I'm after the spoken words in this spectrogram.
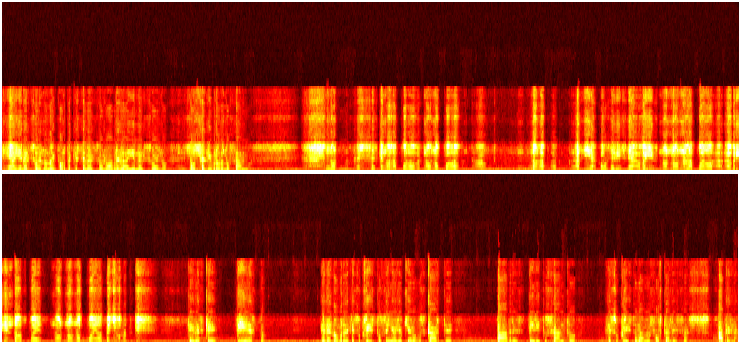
eh, ahí en el suelo, no importa que esté en el suelo, ábrela ahí en el suelo. Sí. Busca el libro de los salmos. No, es que no la puedo, no, no puedo, uh, no la, así, ¿cómo se dice? Abrir, no, no, no la puedo abrir en dos, pues, no, no, no puedo, Señor. Tienes que, di esto, en el nombre de Jesucristo, Señor, yo quiero buscarte, Padre, Espíritu Santo, Jesucristo, dame fortaleza. Ábrela.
